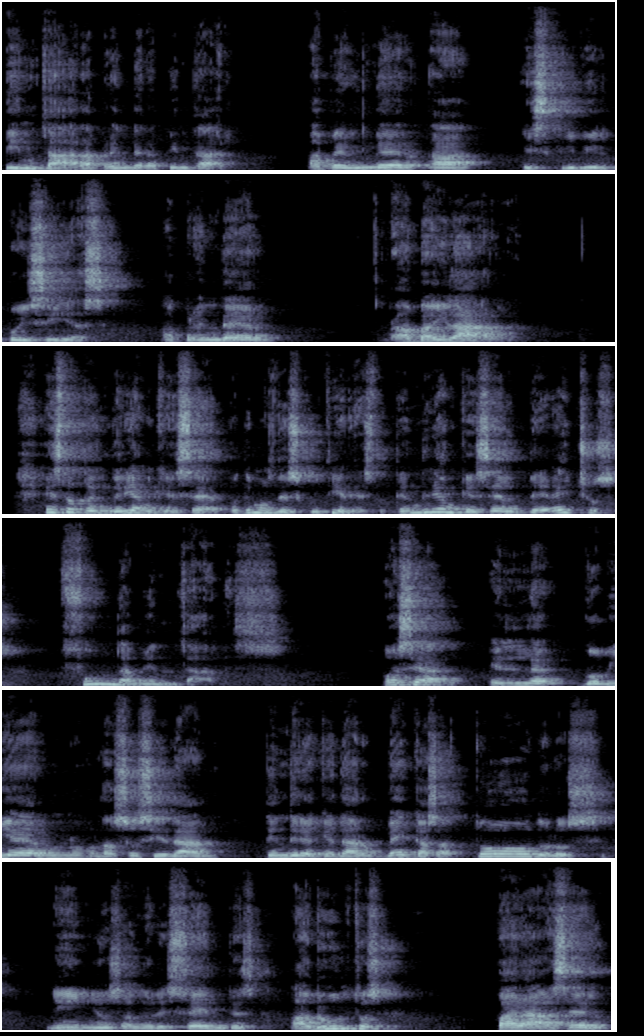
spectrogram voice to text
pintar, aprender a pintar, aprender a escribir poesías, aprender a bailar. Esto tendrían que ser, podemos discutir esto, tendrían que ser derechos fundamentales. O sea, el gobierno, la sociedad, tendría que dar becas a todos los niños, adolescentes, adultos, para hacer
